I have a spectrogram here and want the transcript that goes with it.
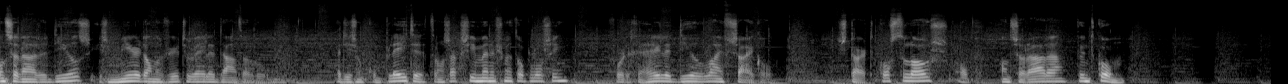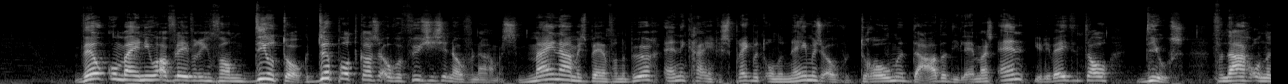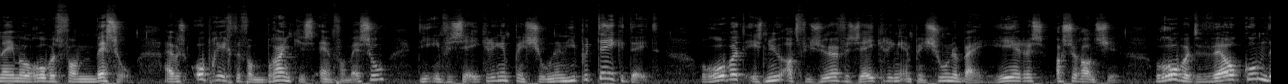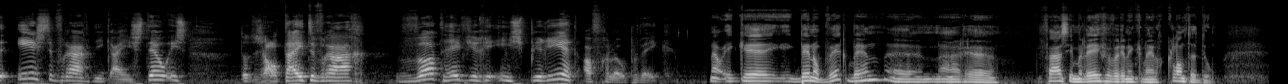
Anserada Deals is meer dan een virtuele dataroom. Het is een complete transactiemanagementoplossing voor de gehele deal lifecycle. Start kosteloos op ansarada.com. Welkom bij een nieuwe aflevering van Deal Talk, de podcast over fusies en overnames. Mijn naam is Ben van den Burg en ik ga in gesprek met ondernemers over dromen, daden, dilemma's en, jullie weten het al, deals. Vandaag ondernemer Robert van Wessel. Hij was oprichter van Brandjes en van Wessel, die in verzekeringen, pensioenen en hypotheken deed. Robert is nu adviseur verzekeringen en pensioenen bij Heres Assurantie. Robert, welkom. De eerste vraag die ik aan je stel is, dat is altijd de vraag, wat heeft je geïnspireerd afgelopen week? Nou, ik, eh, ik ben op weg ben uh, naar uh, een fase in mijn leven waarin ik alleen nog klanten doe.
